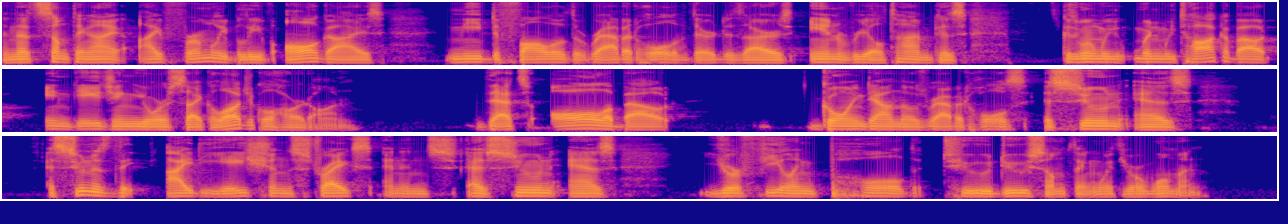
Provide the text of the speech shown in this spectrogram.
And that's something I, I firmly believe all guys need to follow the rabbit hole of their desires in real time because because when we when we talk about engaging your psychological hard on that's all about going down those rabbit holes as soon as as soon as the ideation strikes and in, as soon as you're feeling pulled to do something with your woman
